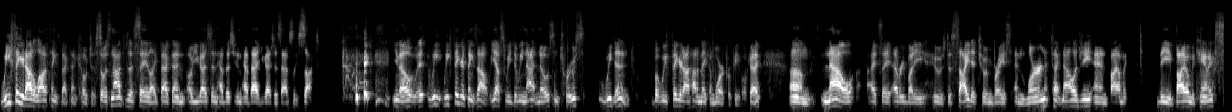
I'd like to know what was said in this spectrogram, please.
we figured out a lot of things back then, coaches. So it's not to say like back then, oh, you guys didn't have this, you didn't have that, you guys just absolutely sucked. you know, it, we we figured things out. Yes, we did. We not know some truths. We didn't, but we figured out how to make them work for people. Okay. Um, now, I'd say everybody who's decided to embrace and learn technology and bio, the biomechanics,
